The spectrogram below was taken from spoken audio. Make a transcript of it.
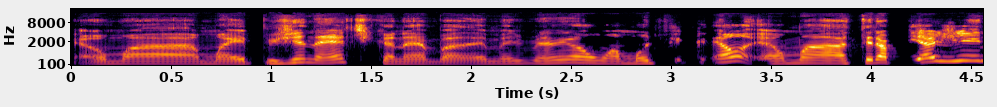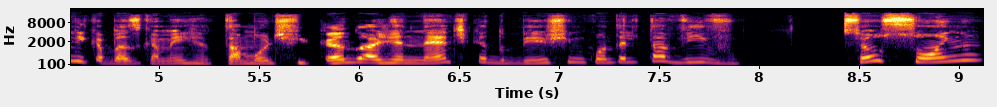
É uma, uma epigenética, né? É, é uma, modific... É, é uma terapia gênica, basicamente. Tá modificando a genética do bicho enquanto ele tá vivo. Isso é o sonho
